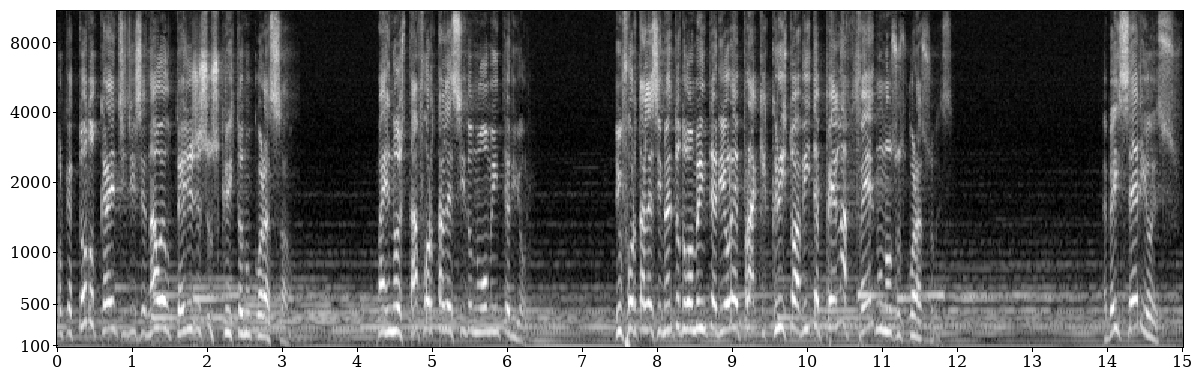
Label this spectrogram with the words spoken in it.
Porque todo crente diz: Não, eu tenho Jesus Cristo no coração, mas não está fortalecido no homem interior. E o fortalecimento do homem interior é para que Cristo habite pela fé nos nossos corações. É bem sério isso.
